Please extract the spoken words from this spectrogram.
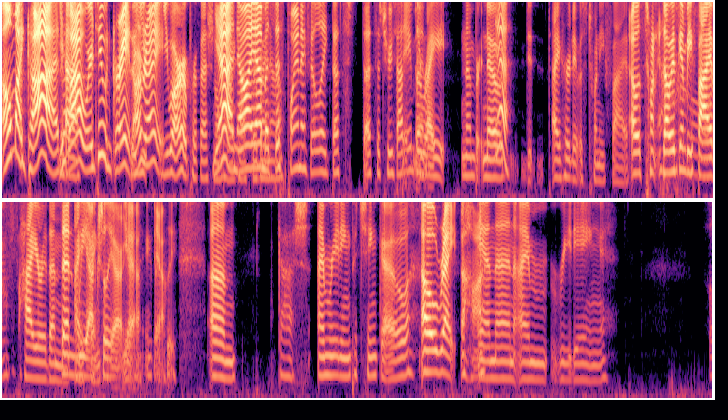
Oh my god! Yeah. Wow, we're doing great. So All you- right. You are a professional. yeah, no, I am at now. this point. I feel like that's that's a true That's statement. the right number. No, Yeah. d- I heard it was 25. Oh, it's twenty. It's always going to be five higher than Than I we think. actually are, yeah, yeah. exactly. Um, gosh, I'm reading Pachinko, Oh, right. Uh huh. and then I'm reading. Oh,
